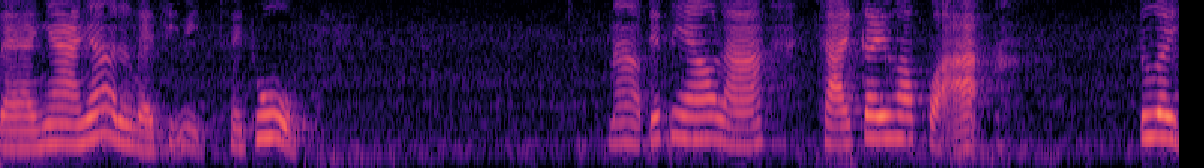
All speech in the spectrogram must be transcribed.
để ở nhà nhá đừng để chị bị phải thu. Nào tiếp theo là trái cây hoa quả tươi.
